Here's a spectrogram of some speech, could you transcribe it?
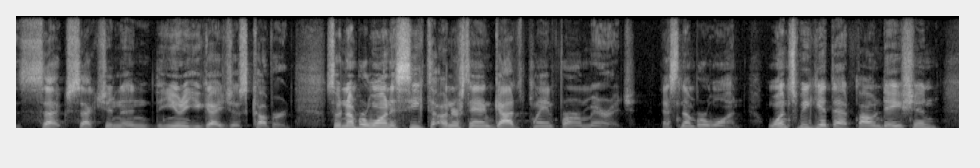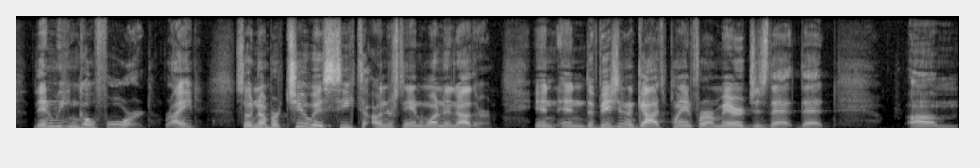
respect section and the unit you guys just covered. So, number one is seek to understand God's plan for our marriage. That's number one. Once we get that foundation, then we can go forward, right? So, number two is seek to understand one another. And, and the vision of God's plan for our marriage is that, that um,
